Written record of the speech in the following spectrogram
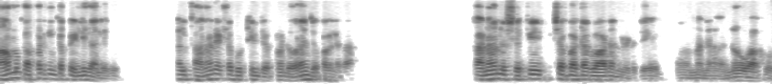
హాముకు అప్పటికి ఇంకా పెళ్ళి కాలేదు. వాళ్ళు కణాన్ని ఎట్లా పుట్టింది చెప్పండి ఎవరని చెప్పాలి కదా. కణాను శపించబడ్డవాడు అన్నాడు మన నోవాహు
